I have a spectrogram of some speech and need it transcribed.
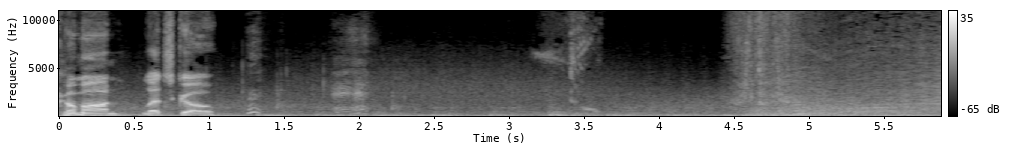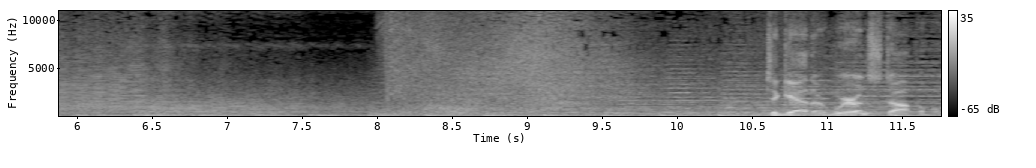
Come on, let's go. Together, we're unstoppable.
